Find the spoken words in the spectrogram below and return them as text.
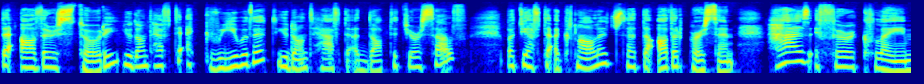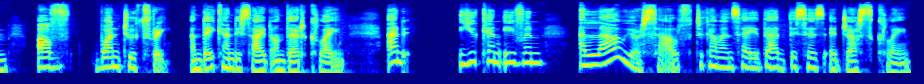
the other story. You don't have to agree with it. You don't have to adopt it yourself, but you have to acknowledge that the other person has a fair claim of one, two, three, and they can decide on their claim. And you can even allow yourself to come and say that this is a just claim.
